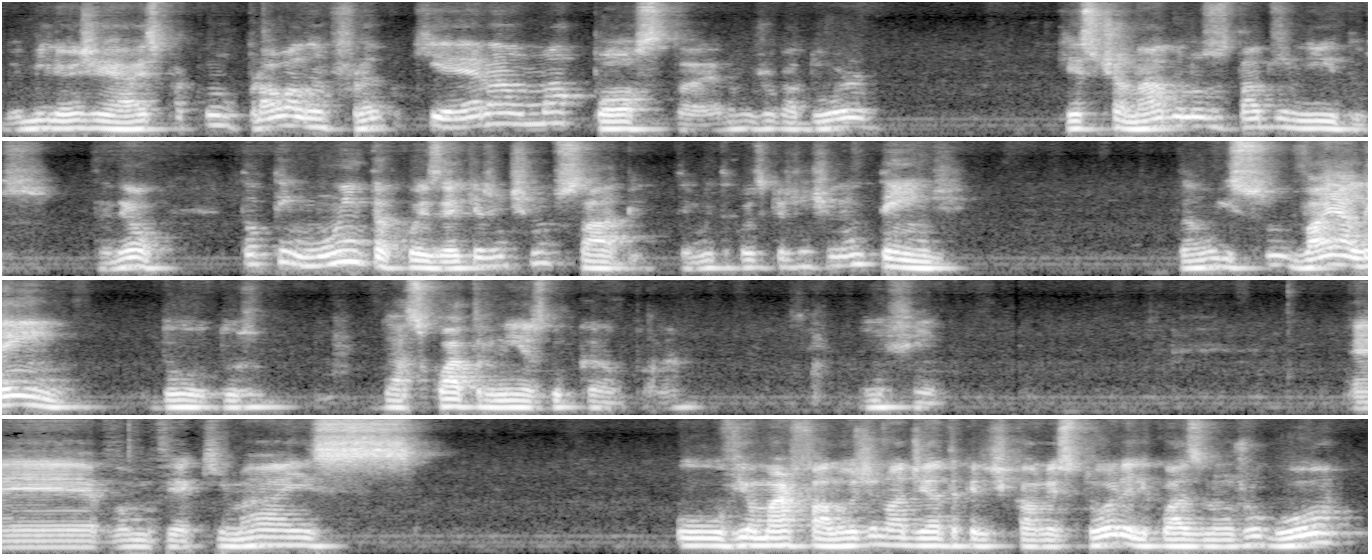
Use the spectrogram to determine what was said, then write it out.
milhões de reais para comprar o Alan Franco, que era uma aposta, era um jogador questionado nos Estados Unidos, entendeu? Então tem muita coisa aí que a gente não sabe, tem muita coisa que a gente não entende. Então isso vai além do, do, das quatro linhas do campo, né? Enfim. É, vamos ver aqui mais. O Vilmar falou, hoje não adianta criticar o Nestor, ele quase não jogou.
